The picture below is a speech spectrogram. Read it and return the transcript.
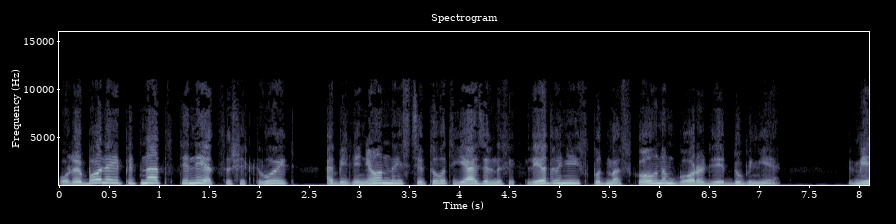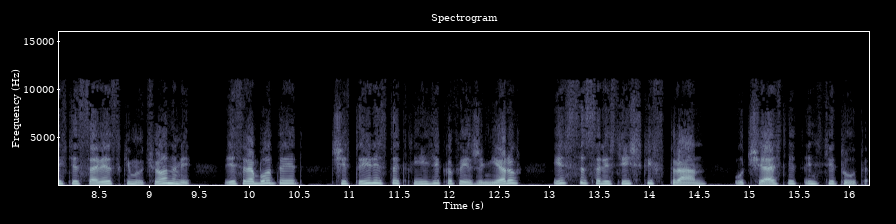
Уже более 15 лет существует Объединенный институт ядерных исследований в подмосковном городе Дубне. Вместе с советскими учеными здесь работает 400 физиков и инженеров из социалистических стран, участниц института.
